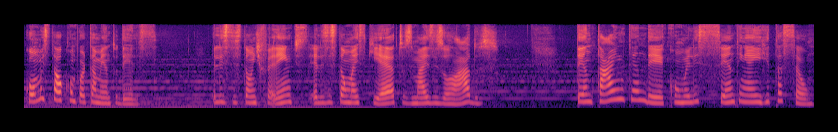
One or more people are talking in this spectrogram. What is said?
Como está o comportamento deles? Eles estão diferentes? Eles estão mais quietos, mais isolados? tentar entender como eles sentem a irritação.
